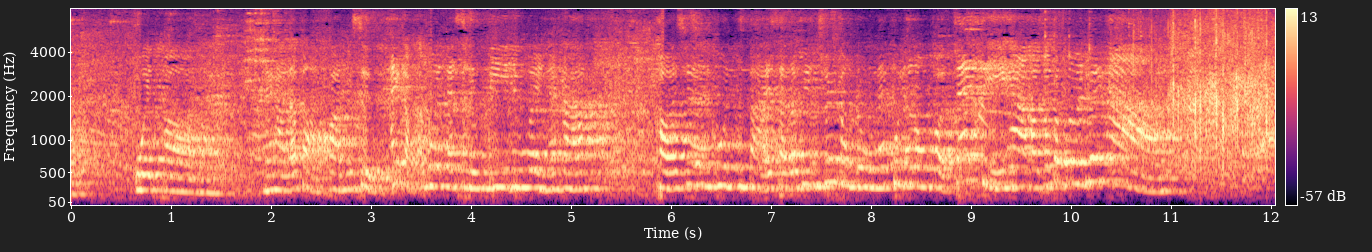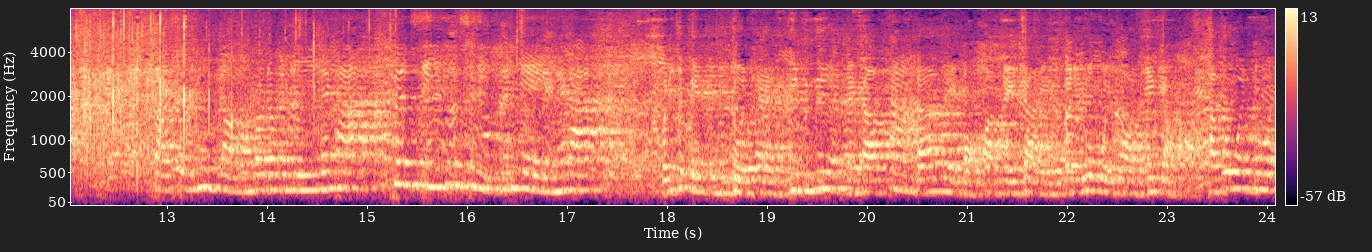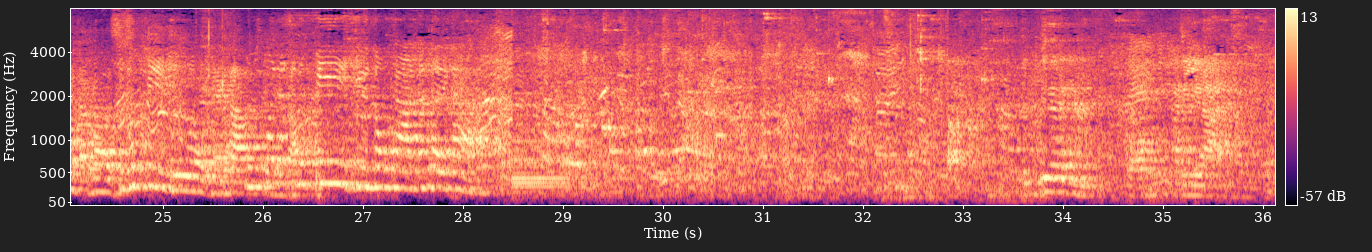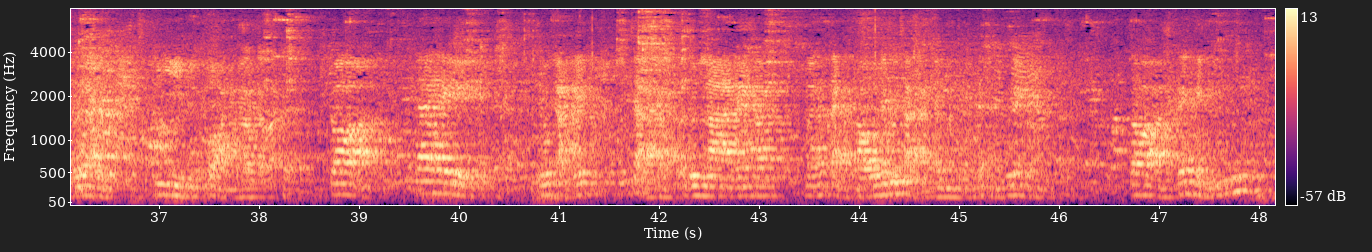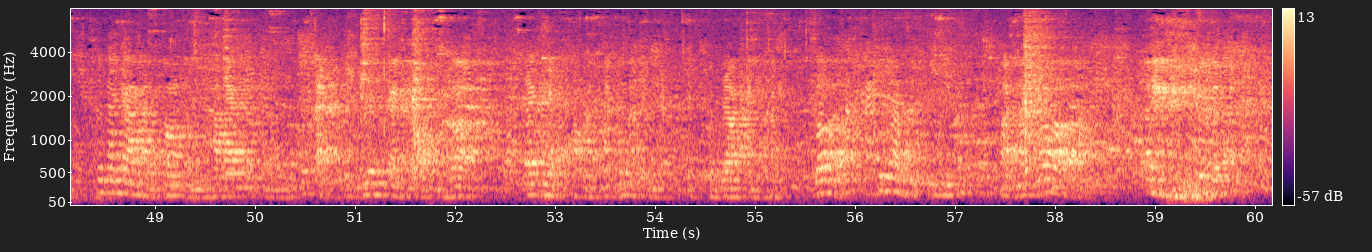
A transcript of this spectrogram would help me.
อวยพรนะคะและบอกความรู้สึกให้กับอ้วนและสนุกปี้ด้วยนะคะ ขอเชิญคุณสายสารพินช่วย เป็นตัวแทนเพื่อนๆนะครับค่ะได้บอกความในใจและได้ร่วมอวยพรให้กับทั้งอ้วนด้วยแล้วก็สนุปปี้ด้วยนะครับคุณอ้วนและสนุปปี้ยืนตรงกลางนั่นเลยค่ะเพื่อนๆของภรรยาด้วยที่มุกก่อนนะครับ ก็ได้มีโอกาสได้รู้จักกับอดุลลานะครับ มาตั้งแต่เขาได้รู้จักกันในมันเป็นเพื่อน ก็ได้เห็นพัฒนาการของความสัมพันธ์ตั้งแต่เป็นเพื่อนกันก่อนก็ได้ขยับความสัมพันธ์ขึ้นมาเป็นเป็นคนรักกันะครับ ก็ที่เราสิบปีผ่านมาก็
